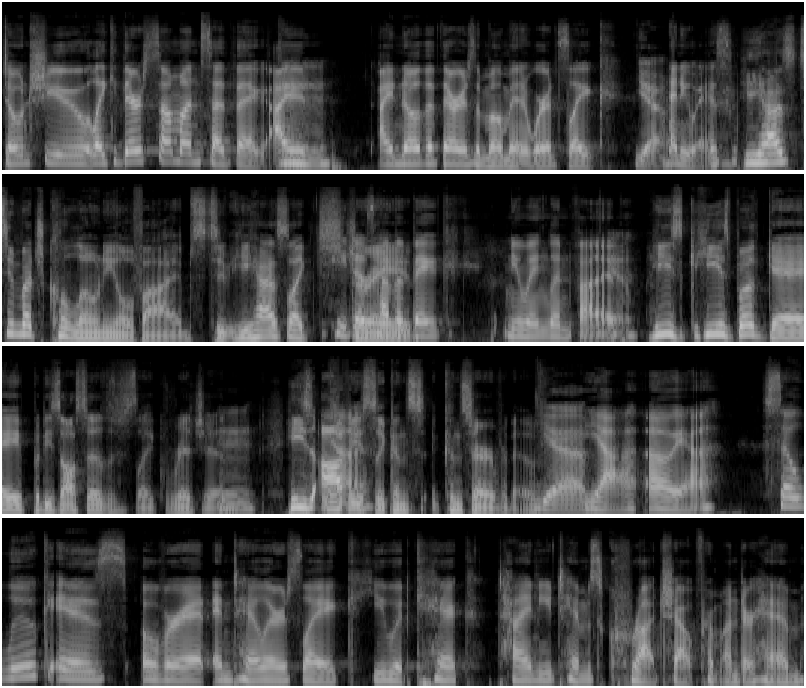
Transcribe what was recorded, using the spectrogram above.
don't you like? There's some unsaid thing. I mm-hmm. I know that there is a moment where it's like, yeah. anyways, He has too much colonial vibes. To he has like he does have a big New England vibe. Yeah. He's he is both gay, but he's also just like rigid. Mm. He's obviously cons- conservative. Yeah. Yeah. Oh, yeah. So Luke is over it, and Taylor's like, you would kick Tiny Tim's crutch out from under him.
